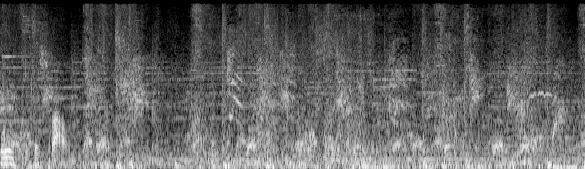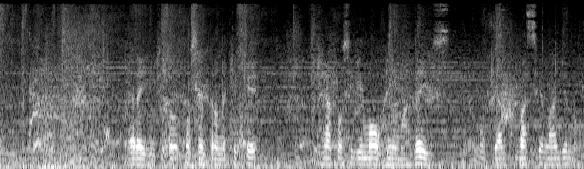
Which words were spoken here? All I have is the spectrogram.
5, pessoal. Pera aí, gente, tô concentrando aqui porque já consegui morrer uma vez. Eu não quero vacilar de novo.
